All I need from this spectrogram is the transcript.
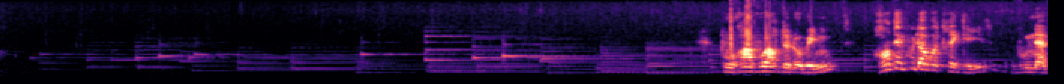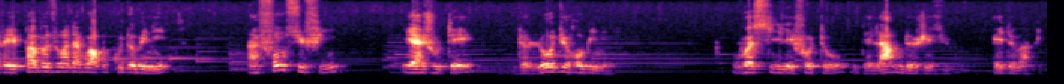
Pour avoir de l'eau bénite, rendez-vous dans votre église. Vous n'avez pas besoin d'avoir beaucoup d'eau bénite. Un fond suffit et ajoutez de l'eau du robinet. Voici les photos des larmes de Jésus et de Marie.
